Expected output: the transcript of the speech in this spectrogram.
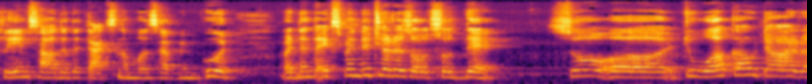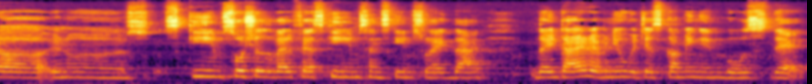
claims are that the tax numbers have been good, but then the expenditure is also there. So uh, to work out our uh, you know schemes, social welfare schemes and schemes like that, the entire revenue which is coming in goes there.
